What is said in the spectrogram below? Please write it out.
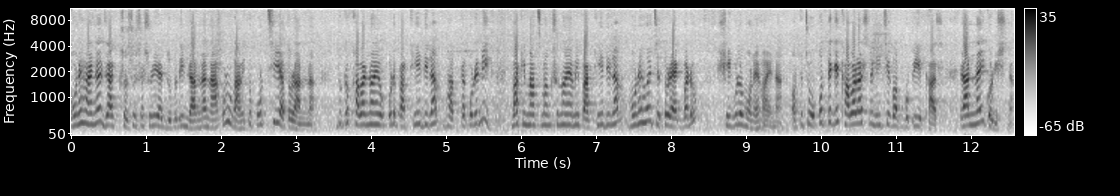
মনে হয় না, যাক শ্বশুর শাশুড়ি আর দুটো দিন রান্না না করুক, আমি তো করছি এত রান্না। দুটো খাবার নয়, ওপরে পাঠিয়ে দিলাম, ভাতটা করে নিক, বাকি মাছ, মাংস নয়, আমি পাঠিয়ে দিলাম। মনে হয়েছে তোর একবারও সেগুলো মনে হয় না। অথচ ওপর থেকে খাবার আসলে নিচে গপ গপিয়ে খাস, রান্নাই করিস না।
